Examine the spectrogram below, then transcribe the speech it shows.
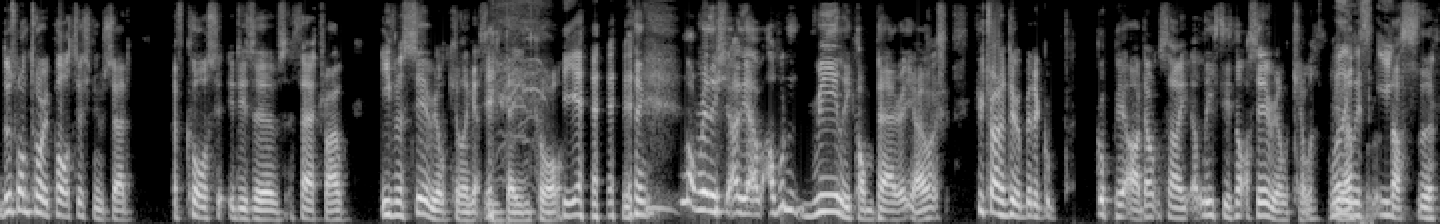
There was one Tory politician who said, "Of course, it deserves a fair trial. Even a serial killer gets his day in court." Yeah, You think, not really sure. Yeah, I wouldn't really compare it. You know, if, if you're trying to do a bit of good, good PR, don't say at least he's not a serial killer. You Well, it was- you- the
